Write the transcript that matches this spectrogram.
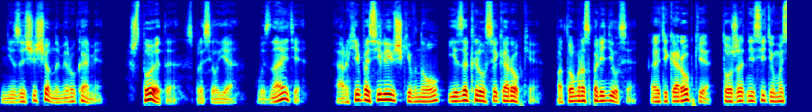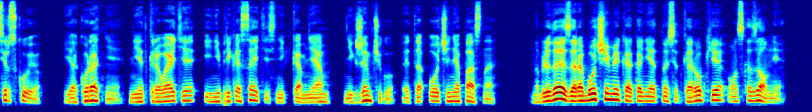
незащищенными руками». «Что это?» – спросил я. «Вы знаете?» Архив Васильевич кивнул и закрыл все коробки. Потом распорядился. «Эти коробки тоже отнесите в мастерскую. И аккуратнее, не открывайте и не прикасайтесь ни к камням, ни к жемчугу, это очень опасно. Наблюдая за рабочими, как они относят коробки, он сказал мне,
